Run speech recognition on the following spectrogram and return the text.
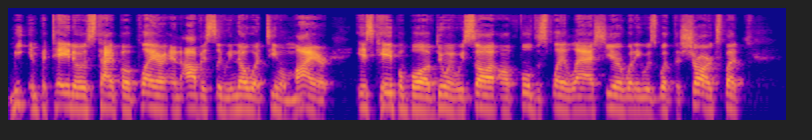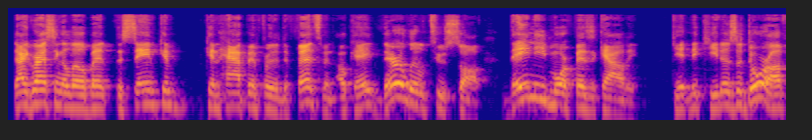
meat and potatoes type of player. And obviously, we know what Timo Meier is capable of doing. We saw it on full display last year when he was with the Sharks. But digressing a little bit, the same can can happen for the defensemen. Okay, they're a little too soft. They need more physicality. Get Nikita Zadorov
